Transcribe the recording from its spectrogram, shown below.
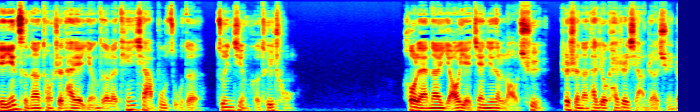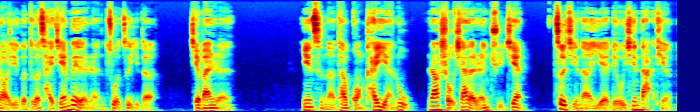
也因此呢，同时他也赢得了天下部族的尊敬和推崇。后来呢，尧也渐渐的老去，这时呢，他就开始想着寻找一个德才兼备的人做自己的。接班人，因此呢，他广开言路，让手下的人举荐，自己呢也留心打听。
